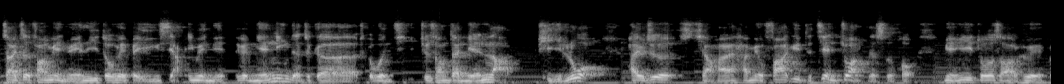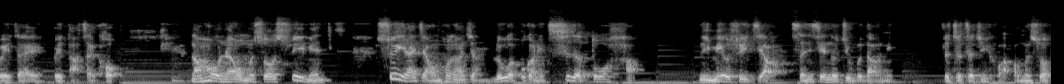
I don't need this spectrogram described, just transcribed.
在这方面免疫力都会被影响，因为年这个年龄的这个这个问题，就是他们在年老体弱，还有就是小孩还没有发育的健壮的时候，免疫力多多少少会会在会打折扣。然后呢，我们说睡眠，睡来讲，我们通常讲，如果不管你吃的多好，你没有睡觉，神仙都救不到你。这这这句话，我们说，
